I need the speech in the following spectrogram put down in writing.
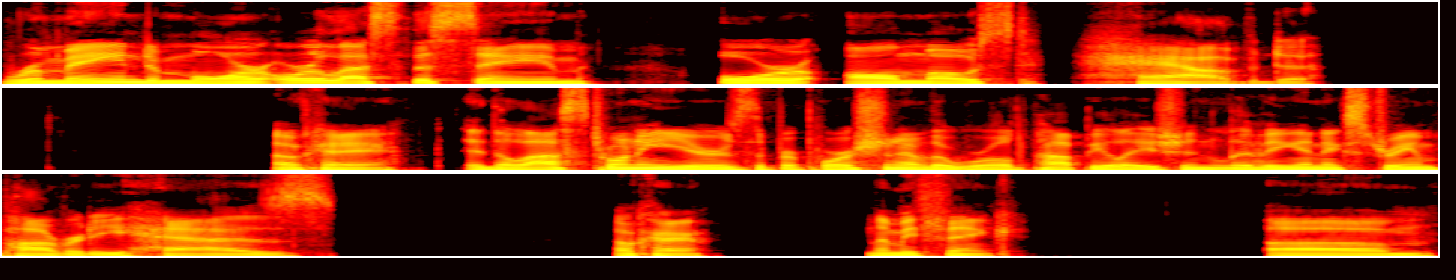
remained more or less the same, or almost halved. Okay, in the last 20 years, the proportion of the world population living in extreme poverty has. Okay, let me think. Um,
